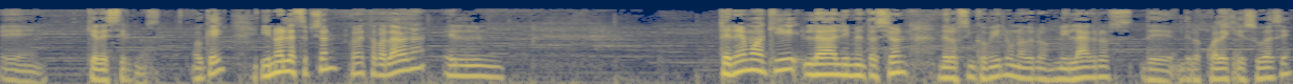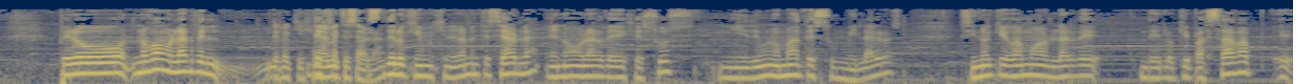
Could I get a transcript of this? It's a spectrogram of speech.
eh, que decirnos. ¿Ok? Y no es la excepción con esta palabra. El... Tenemos aquí la alimentación de los 5000, uno de los milagros de, de los cuales Jesús hace. Pero no vamos a hablar del, De lo que de- generalmente se habla. de lo que generalmente se habla, eh, no vamos a hablar de Jesús ni de uno más de sus milagros, sino que vamos a hablar de, de lo que pasaba eh,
